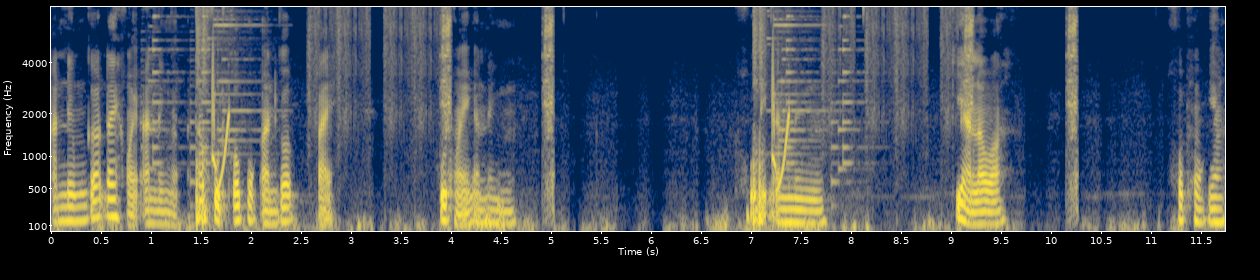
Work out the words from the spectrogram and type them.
อันหนึงก็ได้หอยอันหนึงอะ ถ้าขุดครบหกอันก็ไป ขุดหอยอีกอันหนึ่งขุดอีกอันหนึ่งกี่อันแล้ววะ ครบหกยัง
